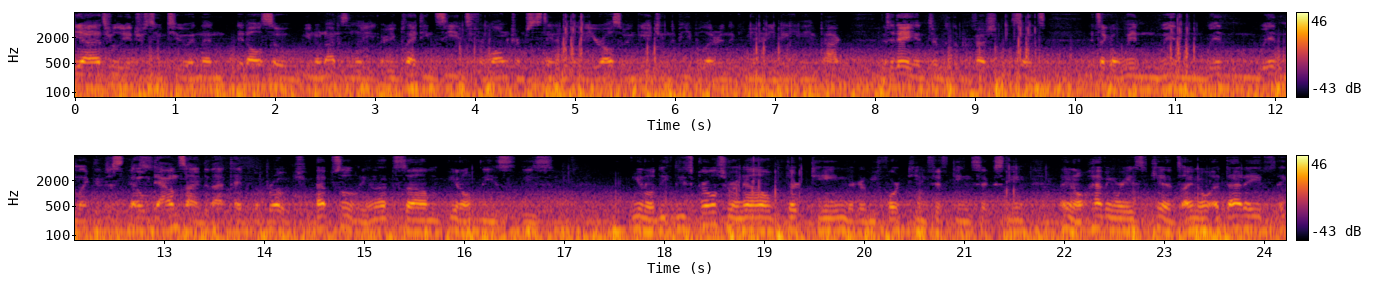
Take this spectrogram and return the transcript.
Yeah, that's really interesting too. And then it also, you know, not as only are you planting seeds for long-term sustainability, you're also engaging the people that are in the community, making the impact today in terms of the professionals. So it's it's like a win-win-win-win. Like there's just no downside to that type of approach. Absolutely, and that's um, you know these these you know the, these girls who are now 13 they're going to be 14 15 16 you know having raised kids i know at that age they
